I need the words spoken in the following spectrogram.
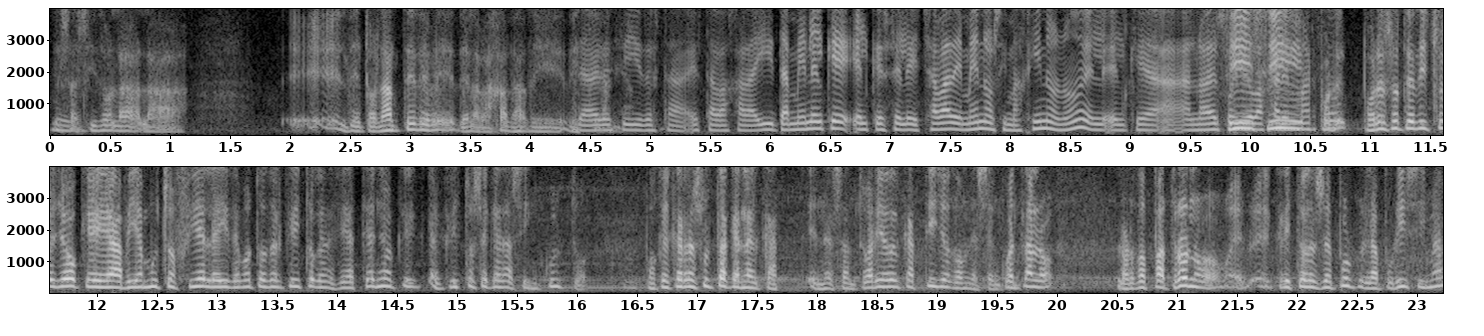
Esa ha sido la el detonante de, la bajada de, de, de haber este decidido esta, esta bajada. Y también el que, el que se le echaba de menos, imagino, ¿no? El, que al no haber podido bajar en marzo. Por, por, eso te he dicho yo que había muchos fieles y devotos del Cristo que decían, este año el, Cristo se queda sin culto. Porque es que resulta que en el, en el santuario del castillo, donde se encuentran los, los dos patronos, el, Cristo del Sepulcro y la Purísima,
